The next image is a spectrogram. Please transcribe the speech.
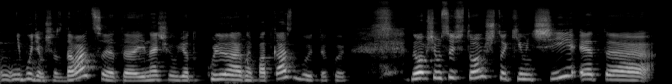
не будем сейчас сдаваться, это иначе уйдет кулинарный подкаст будет такой. Ну, в общем, суть в том, что кимчи — это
